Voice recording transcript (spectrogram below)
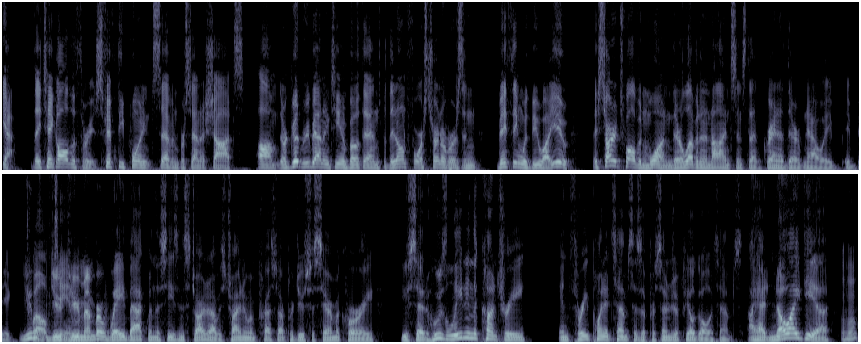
yeah, they take all the threes, fifty point seven percent of shots. Um, they're a good rebounding team at both ends, but they don't force turnovers. And big thing with BYU, they started twelve and one. They're eleven and nine since then. Granted, they're now a, a big You, twelve do, do team. you remember way back when the season started? I was trying to impress our producer Sarah McCrory. You said, "Who's leading the country in three-point attempts as a percentage of field goal attempts?" I had no idea, Mhm.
